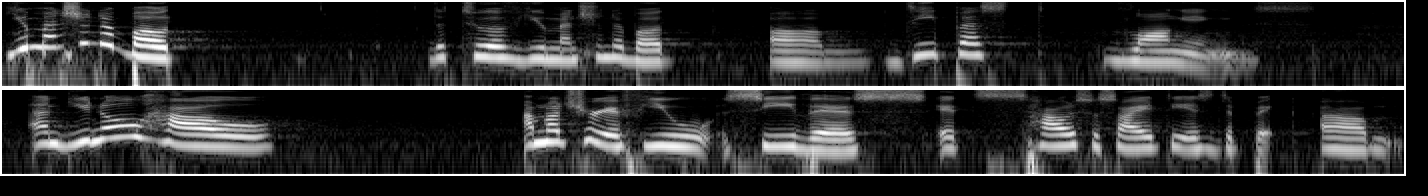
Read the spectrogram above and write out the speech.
you mentioned about the two of you mentioned about um, deepest longings, and you know how. I'm not sure if you see this. It's how society is depict. Um,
